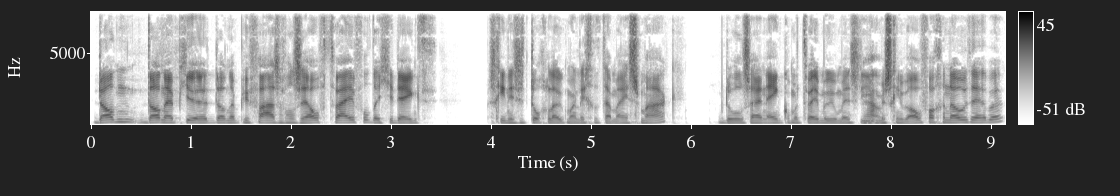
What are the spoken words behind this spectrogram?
Dan, dan, heb je, dan heb je fase van zelftwijfel. Dat je denkt, misschien is het toch leuk, maar ligt het aan mijn smaak? Ik bedoel, er zijn 1,2 miljoen mensen die Ja. er misschien wel van genoten hebben.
